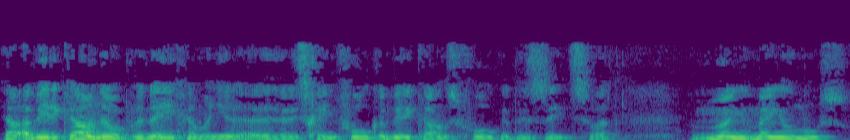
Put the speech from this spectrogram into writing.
Ja, Amerikanen op hun eigen manier, uh, er is geen volk, Amerikaans volk, het is iets wat meng, mengelmoes.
